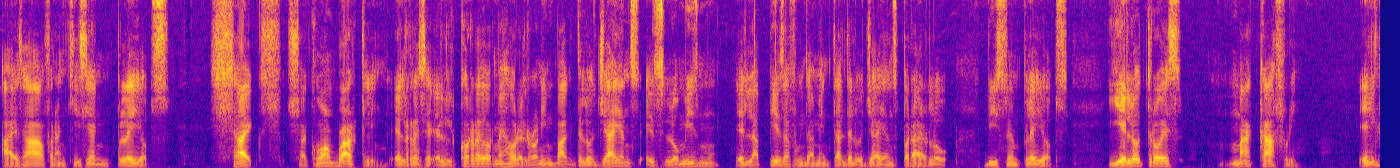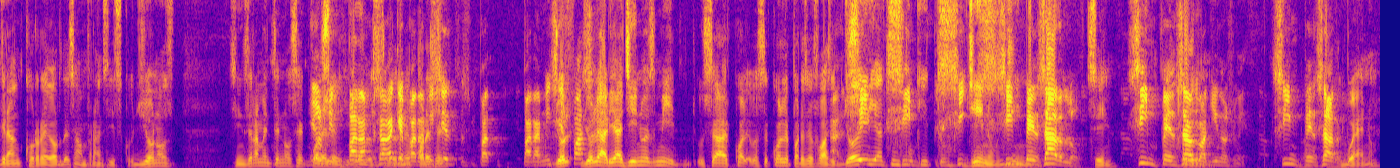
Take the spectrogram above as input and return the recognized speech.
a esa franquicia en playoffs. Sha Shaquan Barkley, el, el, corredor mejor, el running back de los Giants, es lo mismo, es la pieza fundamental de los Giants para haberlo visto en playoffs. Y el otro es McCaffrey, el gran corredor de San Francisco. Yo no, sinceramente no sé Yo cuál de para, ¿sabe que para, mí parece- sí es, pa- para mí sí yo, es fácil? yo le haría a Gino Smith. ¿Usted, ¿cuál, ¿Usted cuál le parece fácil? Yo Sí, diría aquí un poquito. Gino, sin Gino. pensarlo. Sin pensarlo a Gino Smith. Sin pensarlo. Bueno,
